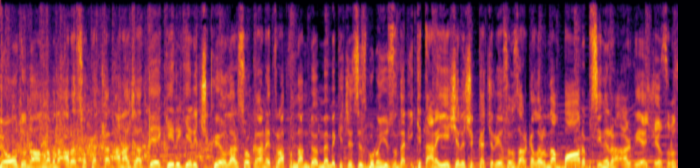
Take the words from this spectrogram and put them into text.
ne olduğunu anlamadan ara sokaktan ana caddeye geri geri çıkıyorlar. Sokağın etrafından dönmemek için siz bunun yüzünden iki tane yeşil ışık kaçırıyorsunuz. Arkalarından bağırıp sinir harbi yaşıyorsunuz.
